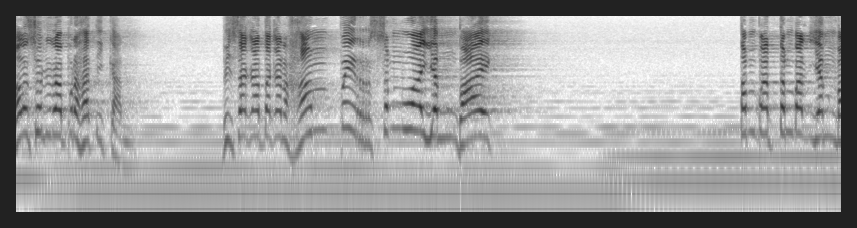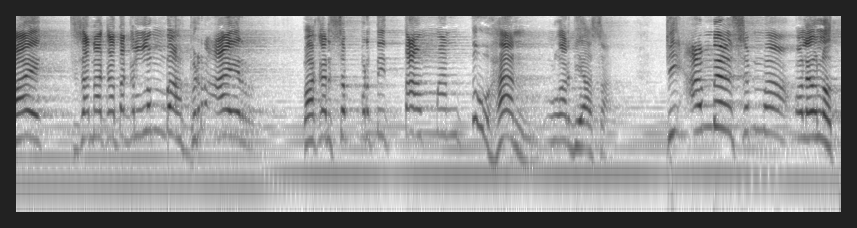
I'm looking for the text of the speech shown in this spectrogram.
Kalau saudara perhatikan, bisa katakan hampir semua yang baik, tempat-tempat yang baik, di sana katakan lembah berair, bahkan seperti taman Tuhan, luar biasa diambil semua oleh Lot.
